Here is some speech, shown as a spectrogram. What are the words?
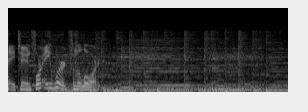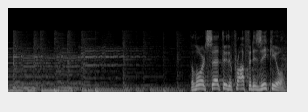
stay tuned for a word from the Lord. The Lord said through the prophet Ezekiel,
